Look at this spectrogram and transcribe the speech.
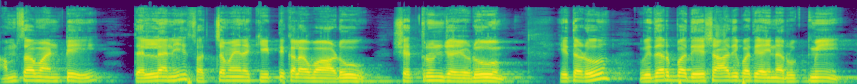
అంశ వంటి తెల్లని స్వచ్ఛమైన కీర్తి కలవాడు శత్రుంజయుడు. ఇతడు విదర్భ దేశాధిపతి అయిన రుక్మి.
